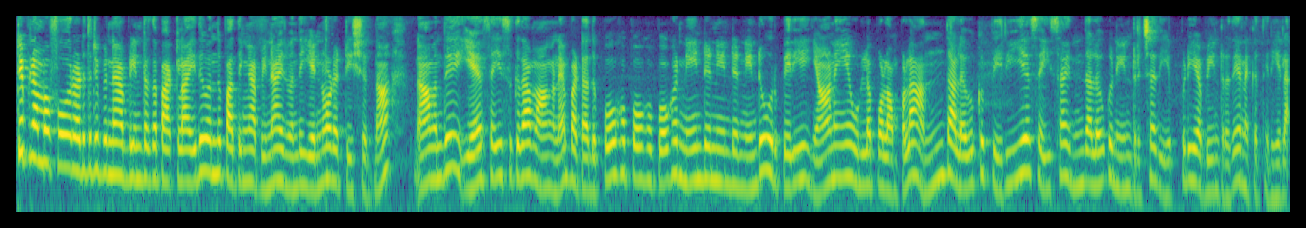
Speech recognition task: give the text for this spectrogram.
டிப் நம்பர் ஃபோர் அடுத்த டிப் என்ன அப்படின்றத பார்க்கலாம். இது வந்து பார்த்தீங்க அப்படின்னா இது வந்து என்னோட டிஷர்ட் தான். நான் வந்து என் சைஸுக்கு தான் வாங்கினேன். பட் அது போக போக போக நீண்டு நீண்டு நீண்டு ஒரு பெரிய யானையே உள்ளே போகலாம் போல் அந்த அளவுக்கு பெரிய சைஸாக இந்த அளவுக்கு நீண்டுருச்சு. அது எப்படி அப்படின்றது எனக்கு தெரியல.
